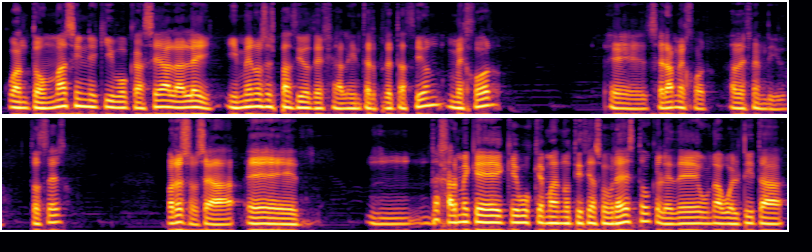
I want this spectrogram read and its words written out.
cuanto más inequívoca sea la ley y menos espacio deje a la interpretación, mejor eh, será mejor, ha defendido. Entonces, por eso, o sea, eh, mm, dejarme que, que busque más noticias sobre esto, que le dé una vueltita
